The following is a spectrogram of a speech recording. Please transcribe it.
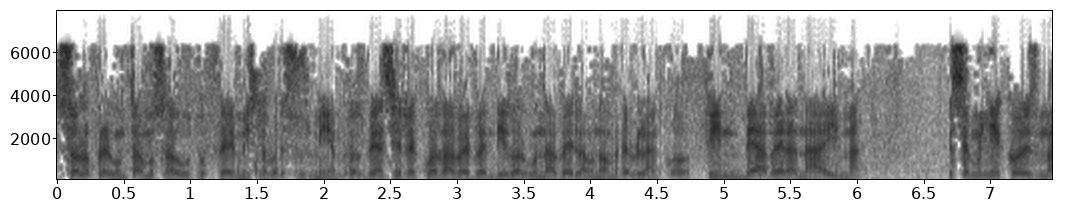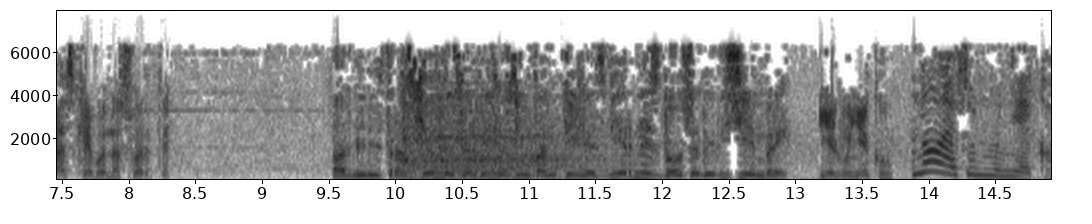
Solo preguntamos a Utufemi sobre sus miembros. Vean si recuerda haber vendido alguna vela a un hombre blanco. Fin, ve a ver a Naima. Ese muñeco es más que buena suerte. Administración de Servicios Infantiles, viernes 12 de diciembre. ¿Y el muñeco? No es un muñeco,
